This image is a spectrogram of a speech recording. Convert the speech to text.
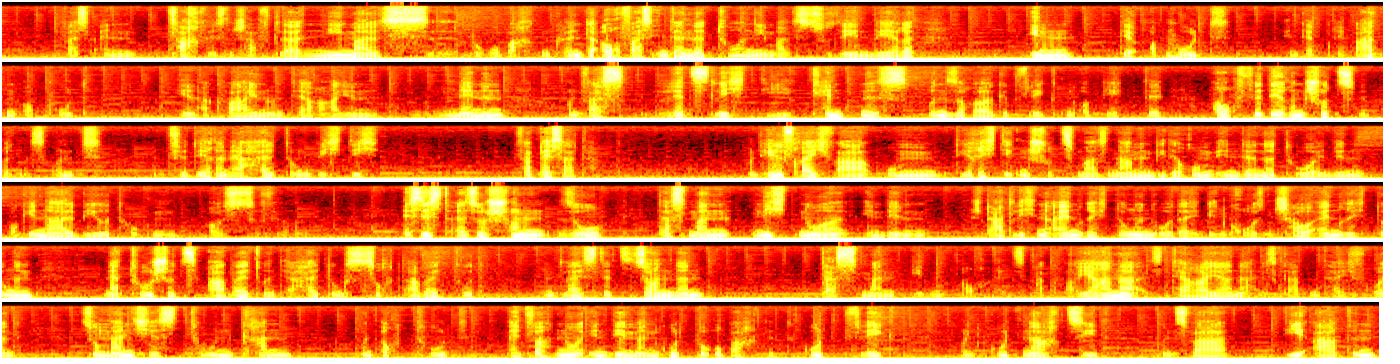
was ein Fachwissenschaftler niemals äh, beobachten könnte, auch was in der Natur niemals zu sehen wäre, in der Obhut, in der privaten Obhut in Aquarien und Terrarien nennen und was letztlich die Kenntnis unserer gepflegten Objekte auch für deren Schutz übrigens und für deren Erhaltung wichtig verbessert hat und hilfreich war, um die richtigen Schutzmaßnahmen wiederum in der Natur, in den Originalbiotopen auszuführen. Es ist also schon so, dass man nicht nur in den staatlichen Einrichtungen oder in den großen Schaueinrichtungen Naturschutzarbeit und Erhaltungszuchtarbeit tut und leistet, sondern dass man eben auch als Aquarianer, als Terrarianer, als Gartenteichfreund so manches tun kann und auch tut, Einfach nur, indem man gut beobachtet, gut pflegt und gut nachzieht. Und zwar die Arten,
